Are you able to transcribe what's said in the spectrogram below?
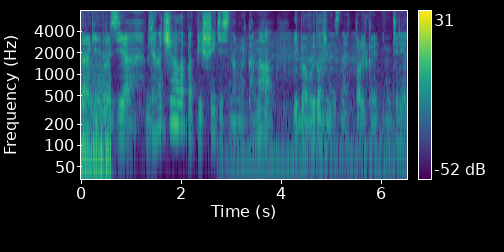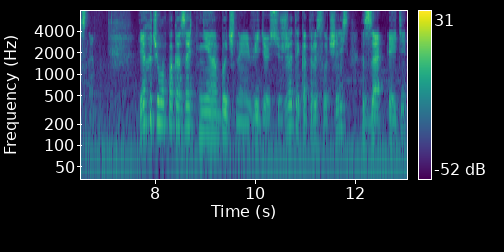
дорогие друзья! Для начала подпишитесь на мой канал, ибо вы должны знать только интересное. Я хочу вам показать необычные видеосюжеты, которые случились за эти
